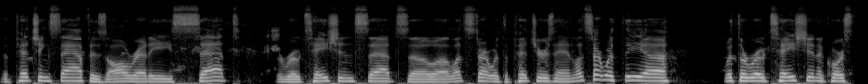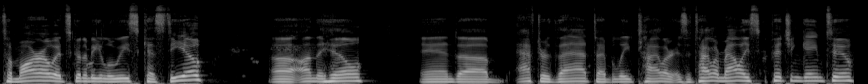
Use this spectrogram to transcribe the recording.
the pitching staff is already set. The rotation set. So uh, let's start with the pitchers, and let's start with the uh, with the rotation. Of course, tomorrow it's going to be Luis Castillo on the hill, and uh, after that, I believe Tyler is it Tyler Mahle's pitching game two.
